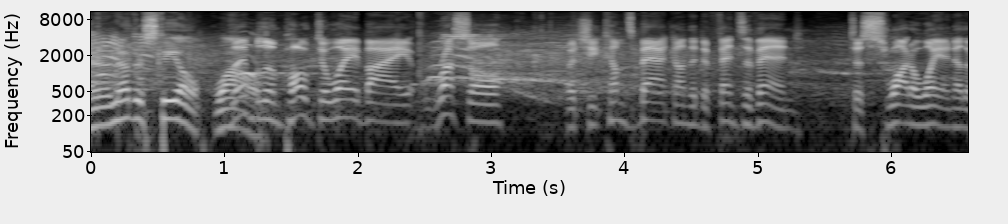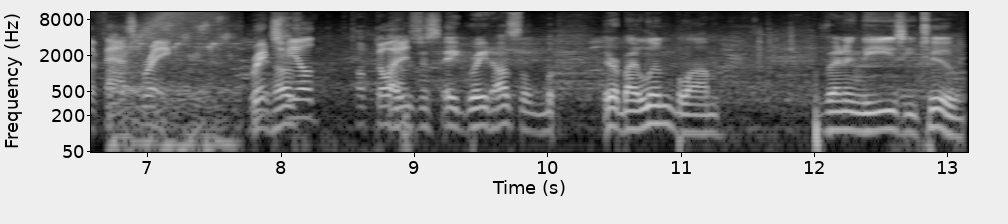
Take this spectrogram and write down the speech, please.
And another steal. Wow. Lindblom poked away by Russell, but she comes back on the defensive end to swat away another fast break. Richfield, oh, go I ahead. was just a great hustle there by Lindblom, preventing the easy two.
